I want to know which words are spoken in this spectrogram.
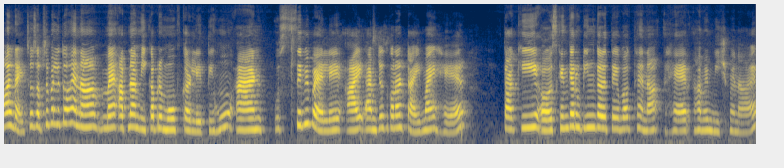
all right so सबसे पहले तो है ना, मैं अपना मेकअप रिमूव कर लेती हूँ एंड उससे भी पहले I am just gonna tie my hair ताकि स्किन केयर रूटीन करते वक्त है ना हेयर हमें बीच में ना आए।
